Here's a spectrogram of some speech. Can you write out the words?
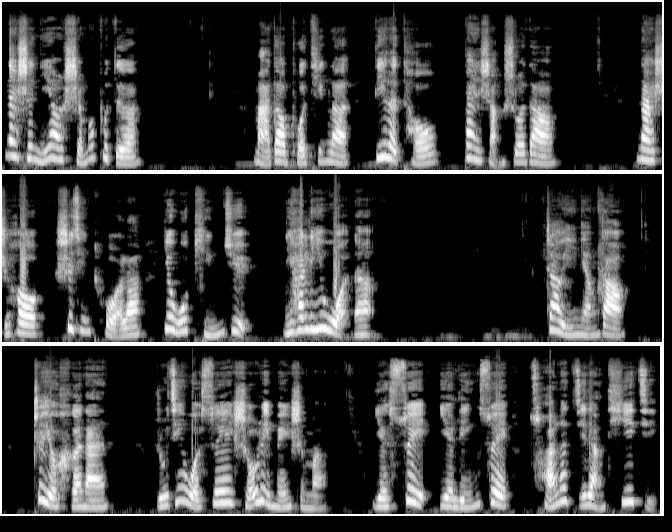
那时你要什么不得？”马道婆听了，低了头，半晌说道：“那时候事情妥了，又无凭据，你还理我呢？”赵姨娘道：“这有何难？如今我虽手里没什么，也碎也零碎，攒了几两梯级，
